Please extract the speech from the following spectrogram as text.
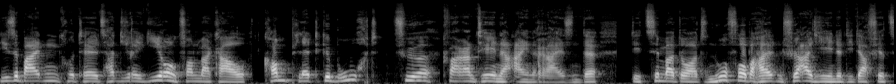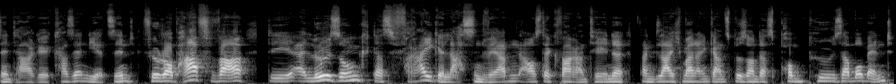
Diese beiden Hotels hat die Regierung von Macau komplett gebucht für Quarantäne-Einreisende. Die Zimmer dort nur vorbehalten für all jene, die da 14 Tage kaserniert sind. Für Rob Huff war die Erlösung, das Freigelassenwerden aus der Quarantäne, dann gleich mal ein ganz besonders pompöser Moment.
